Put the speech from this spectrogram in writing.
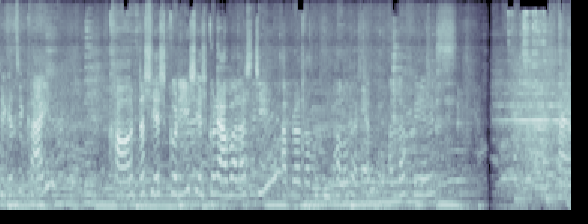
ঠিক আছে, খাই। খাওয়াটা শেষ করি, শেষ করে আবার আসছি। আপনারা ততক্ষণ ভালো থাকেন। আল্লাহ হাফেজ। হ্যাঁ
